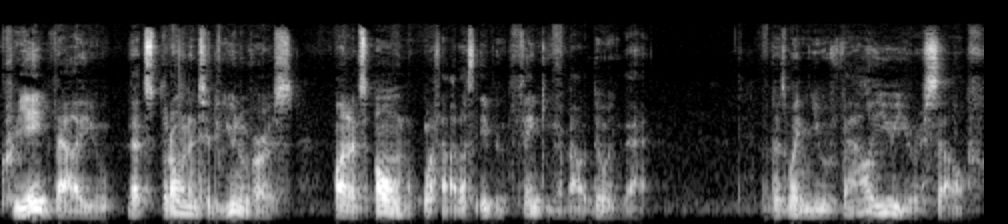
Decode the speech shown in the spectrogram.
create value that's thrown into the universe on its own without us even thinking about doing that. Because when you value yourself,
